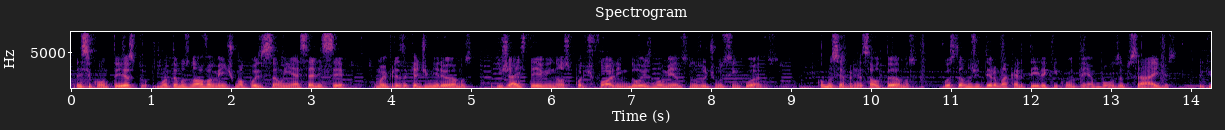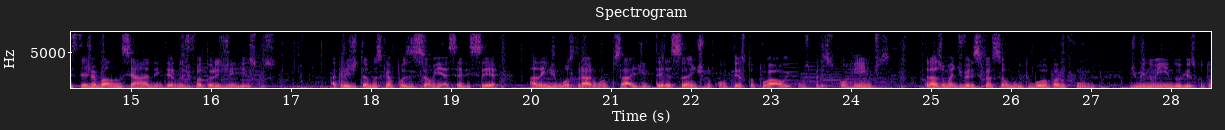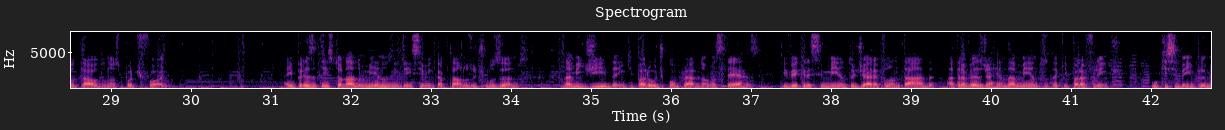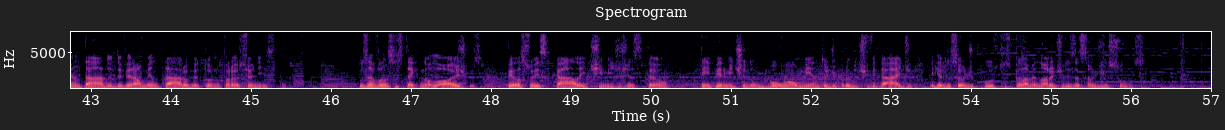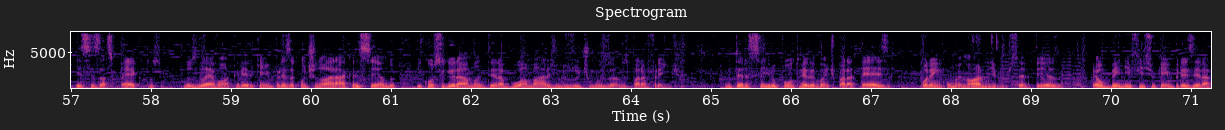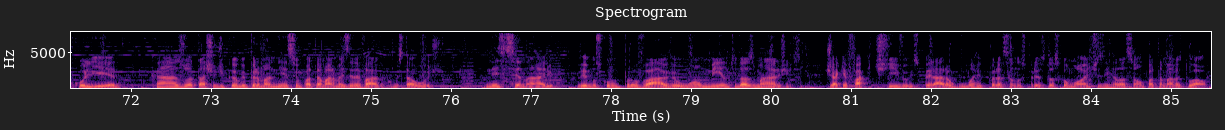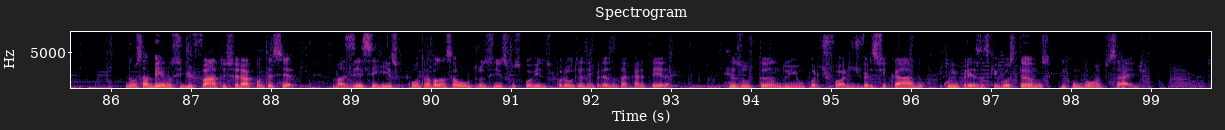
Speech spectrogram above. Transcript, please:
Nesse contexto, montamos novamente uma posição em SLC, uma empresa que admiramos e que já esteve em nosso portfólio em dois momentos nos últimos cinco anos. Como sempre ressaltamos, gostamos de ter uma carteira que contenha bons upsides e que esteja balanceada em termos de fatores de riscos. Acreditamos que a posição em SLC além de mostrar um upside interessante no contexto atual e com os preços correntes, traz uma diversificação muito boa para o fundo, diminuindo o risco total do nosso portfólio. A empresa tem se tornado menos intensiva em capital nos últimos anos, na medida em que parou de comprar novas terras e vê crescimento de área plantada através de arrendamentos daqui para frente, o que, se bem implementado, deverá aumentar o retorno para o acionista. Os avanços tecnológicos pela sua escala e time de gestão, tem permitido um bom aumento de produtividade e redução de custos pela menor utilização de insumos. Esses aspectos nos levam a crer que a empresa continuará crescendo e conseguirá manter a boa margem dos últimos anos para frente. Um terceiro ponto relevante para a tese, porém com menor nível de certeza, é o benefício que a empresa irá colher caso a taxa de câmbio permaneça em um patamar mais elevado, como está hoje. Nesse cenário, vemos como provável um aumento das margens, já que é factível esperar alguma recuperação nos preços das commodities em relação ao patamar atual. Não sabemos se de fato isso irá acontecer, mas esse risco contrabalança outros riscos corridos por outras empresas da carteira, resultando em um portfólio diversificado com empresas que gostamos e com bom upside.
